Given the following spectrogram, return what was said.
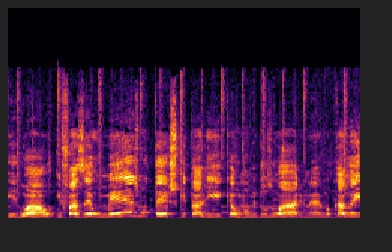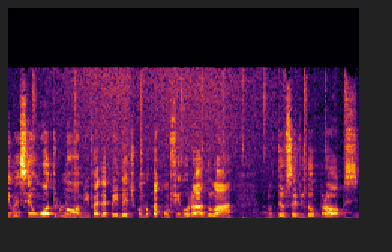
igual e fazer o mesmo texto que está ali, que é o nome do usuário, né? No caso aí vai ser um outro nome, vai depender de como está configurado lá no teu servidor proxy.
